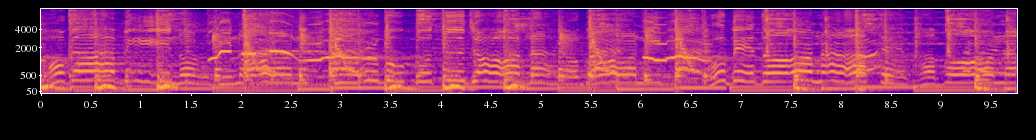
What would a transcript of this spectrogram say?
ভগা বিনৰ বিননি অগনি ও বেদনাতে ভাৱনা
